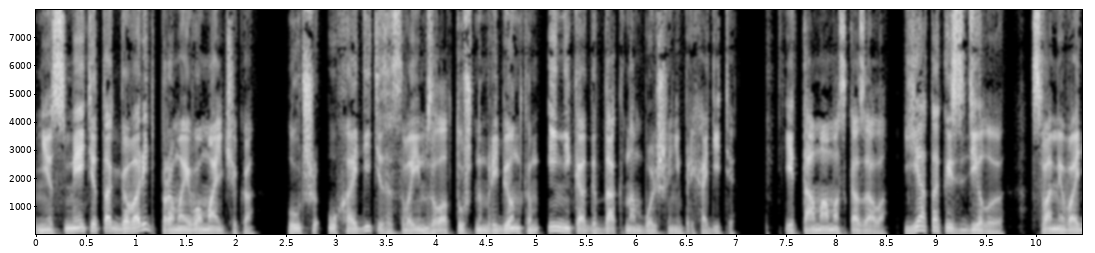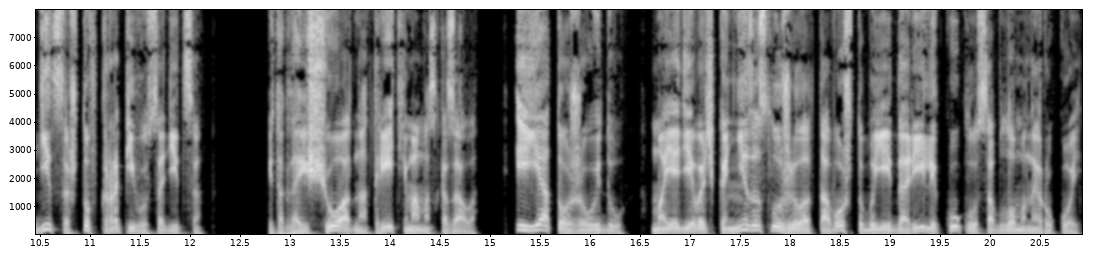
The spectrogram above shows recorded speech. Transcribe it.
«Не смейте так говорить про моего мальчика. Лучше уходите со своим золотушным ребенком и никогда к нам больше не приходите». И та мама сказала, «Я так и сделаю. С вами водиться, что в крапиву садиться». И тогда еще одна, третья мама сказала, «И я тоже уйду. Моя девочка не заслужила того, чтобы ей дарили куклу с обломанной рукой».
